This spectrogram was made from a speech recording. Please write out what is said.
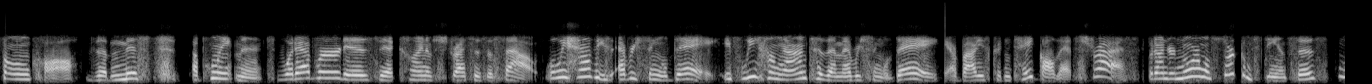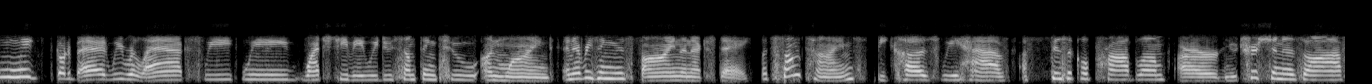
phone call, the missed appointment, whatever it is that kind of stresses us out. Well, we have these every single day. If we hung on to them every single day, our bodies couldn't take all that stress. But under normal circumstances, we go to bed, we relax, we we watch TV, we do something to unwind, and everything is fine the next day. But sometimes because we have a physical problem, our nutrition is off,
